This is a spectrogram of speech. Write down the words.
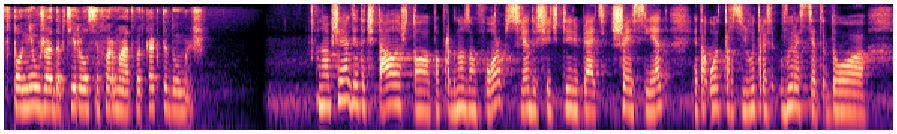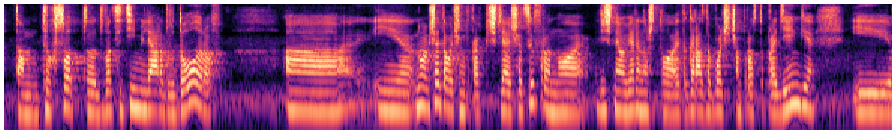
вполне уже адаптировался формат. Вот как ты думаешь? Ну, вообще я где-то читала, что по прогнозам Forbes следующие 4, 5, 6 лет эта отрасль вырастет до там 320 миллиардов долларов. А, и, ну, вообще это очень такая впечатляющая цифра, но лично я уверена, что это гораздо больше, чем просто про деньги. И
